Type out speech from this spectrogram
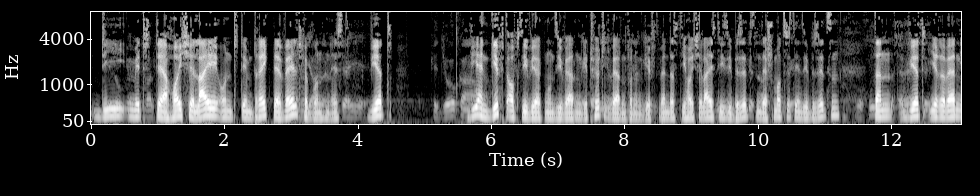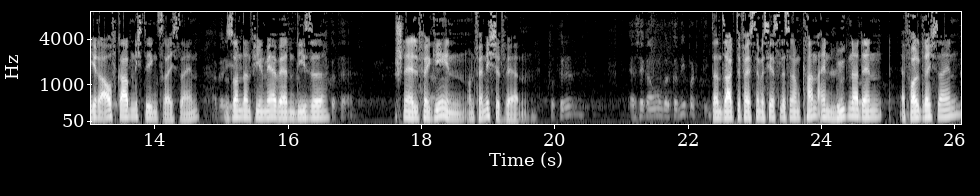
die mit der Heuchelei und dem Dreck der Welt verbunden ist, wird wie ein Gift auf sie wirken und sie werden getötet werden von dem Gift. Wenn das die Heuchelei ist, die sie besitzen, der Schmutz ist, den sie besitzen, dann wird ihre, werden ihre Aufgaben nicht segensreich sein, sondern vielmehr werden diese schnell vergehen und vernichtet werden. Dann sagte Feist der Messias, kann ein Lügner denn erfolgreich sein?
